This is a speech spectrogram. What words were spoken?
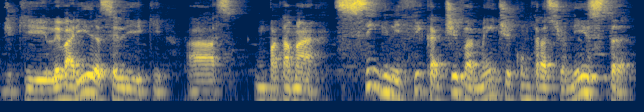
de que levaria a Selic a um patamar significativamente contracionista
